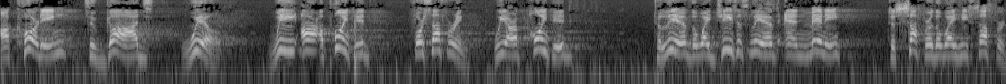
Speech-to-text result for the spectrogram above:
According to God's will. We are appointed for suffering. We are appointed to live the way Jesus lived, and many to suffer the way he suffered,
